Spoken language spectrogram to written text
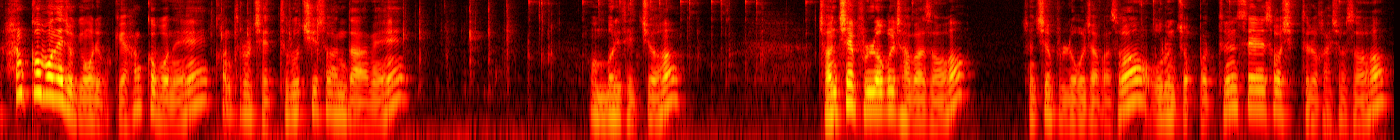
한꺼번에 적용을 해볼게요. 한꺼번에 컨트롤 Z로 취소한 다음에 원본이 됐죠. 전체 블록을 잡아서 전체 블록을 잡아서 오른쪽 버튼 셀 서식 들어가셔서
